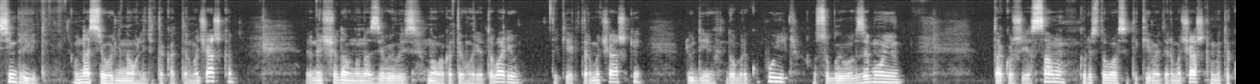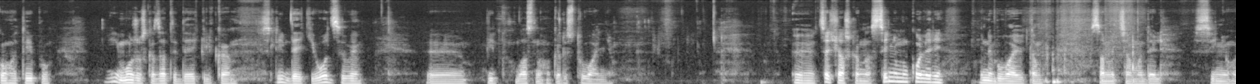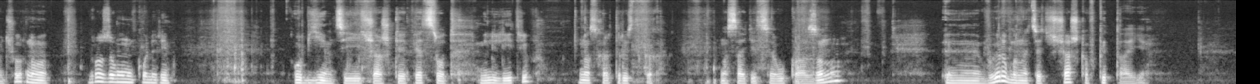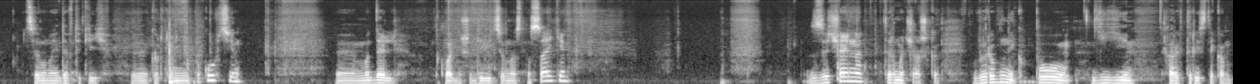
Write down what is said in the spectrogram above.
Всім привіт! У нас сьогодні на огляді така термочашка. Нещодавно у нас з'явилась нова категорія товарів, такі як термочашки. Люди їх добре купують, особливо взимою. Також я сам користувався такими термочашками такого типу. І можу сказати декілька слів, деякі отзиви е, від власного користування. Е, Це чашка в нас в синьому кольорі. Вони бувають там саме ця модель синього чорного в розовому кольорі. Об'єм цієї чашки 500 мл. У нас в характеристиках на сайті це указано. Е, Вироблена ця чашка в Китаї. Це вона йде в такій е, картонній упаковці. Е, Модель докладніше дивіться у нас на сайті. Звичайна термочашка. Виробник по її характеристикам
